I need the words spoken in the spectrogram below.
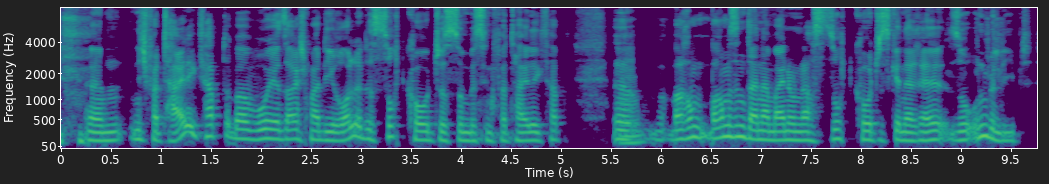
ähm, nicht verteidigt habt, aber wo ihr, sag ich mal, die Rolle des Suchtcoaches so ein bisschen verteidigt habt. Äh, mhm. warum, warum sind deiner Meinung nach Suchtcoaches generell so unbeliebt?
